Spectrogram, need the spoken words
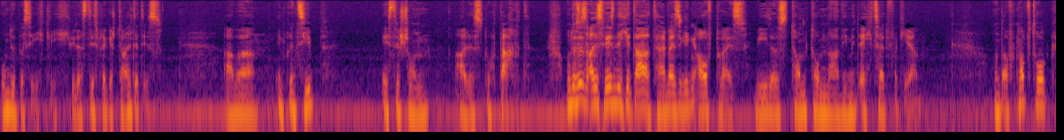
unübersichtlich, wie das Display gestaltet ist. Aber im Prinzip ist es schon alles durchdacht. Und es ist alles Wesentliche da, teilweise gegen Aufpreis, wie das TomTom Navi mit Echtzeitverkehr. Und auf Knopfdruck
